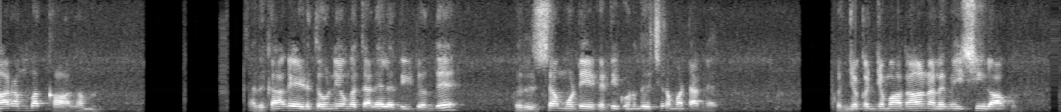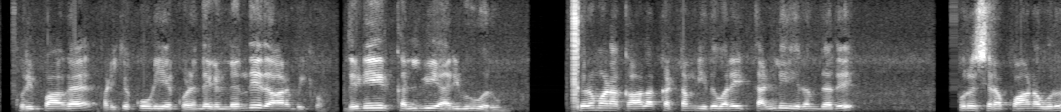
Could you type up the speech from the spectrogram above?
ஆரம்ப காலம். அதுக்காக எடுத்த உடனே உங்கள் தலையில் தூக்கிட்டு வந்து பெருசாக மூட்டையை கட்டி கொண்டு வந்து வச்சிட மாட்டாங்க. கொஞ்சம் கொஞ்சமாக தான் நிலைமை சீராகும். குறிப்பாக படிக்கக்கூடிய குழந்தைகள்லேருந்து இது ஆரம்பிக்கும். திடீர் கல்வி அறிவு வரும். திருமண காலகட்டம் இதுவரை தள்ளி இருந்தது. ஒரு சிறப்பான ஒரு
